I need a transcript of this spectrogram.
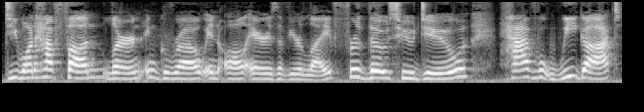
do you want to have fun, learn, and grow in all areas of your life? For those who do, have we got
